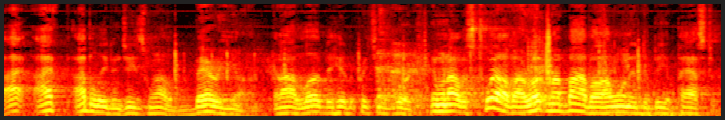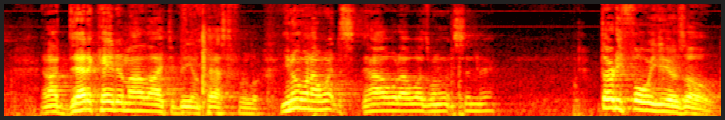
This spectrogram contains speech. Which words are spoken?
I, I, I believed in Jesus when I was very young and I loved to hear the preaching of the word. And when I was 12, I wrote my Bible, I wanted to be a pastor. And I dedicated my life to being a pastor for the Lord. You know when I went to, how old I was when I went to seminary? 34 years old.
